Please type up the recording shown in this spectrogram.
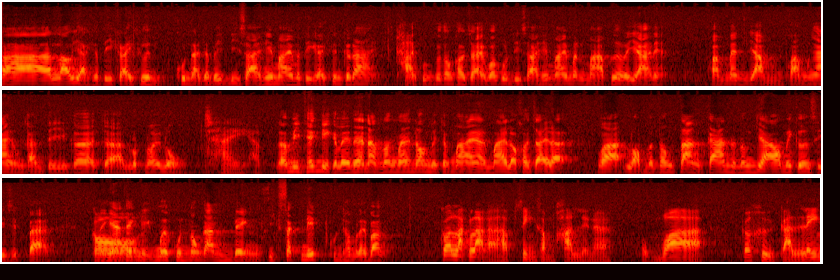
เราเราอยากจะตีไกลขึ้น คุณอาจจะไปดีไซน์ให้ไม้มันตีไกลขึ้นก็ได้ครับ แต่คุณก็ต้องเข้าใจว่าคุณดีไซน์ให้ไม้มันมาเพื่อระยะเนี่ยความแม่นยำความง่ายของการตีก็จะลดน้อยลง ใช่ครับ แล้วมีเทคนิคอะไรแนะนำบ้างไหมนอกเหนือจากไม้อะไม้เราเข้าใจแล้ว ว่าหลอบมันต้องตั้งก้านมันต้องยาวไม่เกิน 48ก็ในแง่เทคนิคเมื่อคุณต้องการเบ่งอีกสักนิดคุณทำอะไรบ้าง ก็หลักๆอะครับสิ่งสำคัญเลยนะ ผมว่าก็คือการเร่ง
